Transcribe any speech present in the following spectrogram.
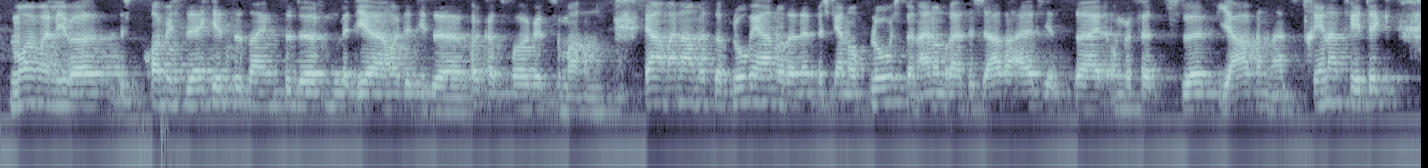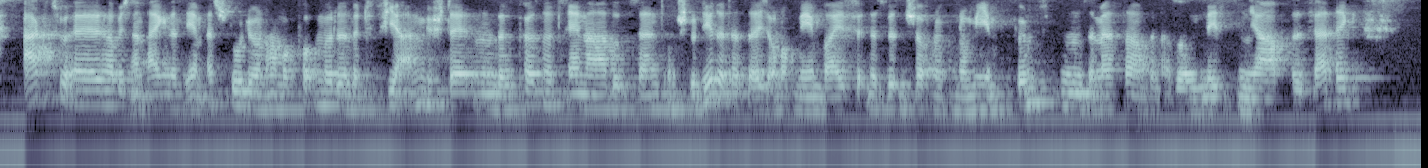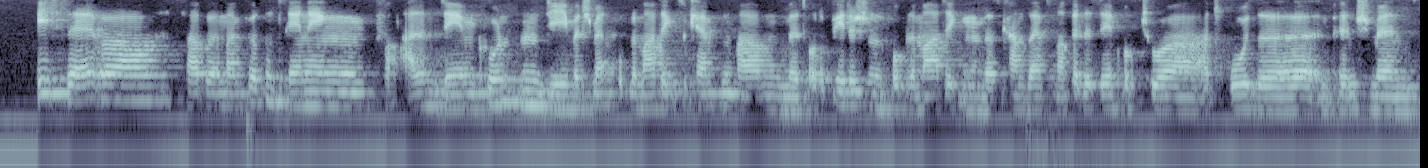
Moin, mein Lieber. Ich freue mich sehr, hier zu sein zu dürfen, mit dir heute diese Podcast-Folge zu machen. Ja, mein Name ist der Florian oder nennt mich gerne auch Flo. Ich bin 31 Jahre alt, jetzt seit ungefähr zwölf Jahren als Trainer tätig. Aktuell habe ich ein eigenes EMS-Studio in Hamburg-Poppenbüttel mit vier Angestellten, bin Personal Trainer, Dozent und studiere tatsächlich auch noch nebenbei Fitnesswissenschaft und Ökonomie im fünften Semester, bin also im nächsten Jahr fertig ich selber habe in meinem Personal Training vor allem den Kunden, die mit Schmerzproblematiken zu kämpfen haben, mit orthopädischen Problematiken. Das kann sein von Achillessehnenruptur, Arthrose, Impingement,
